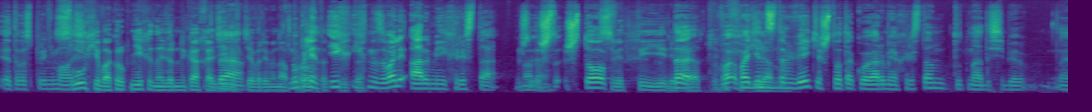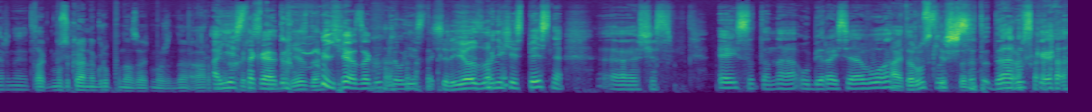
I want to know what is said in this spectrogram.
это воспринималось. Слухи вокруг них и наверняка ходили Да. в те времена. Ну блин, их, их называли армией Христа. Ну Ш- да. Что святые да, ребятки. в, в 11 Офигенно. веке что такое армия Христа, ну, тут надо себе, наверное, это... Так музыкальную группу назвать можно, да? Армия А есть Христа. такая группа, Есть, да? я загуглил, есть такая. Серьезно? У них есть песня, сейчас, «Эй, сатана, убирайся вон». А, это русские, Слышишь, что ли? Да, русская.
